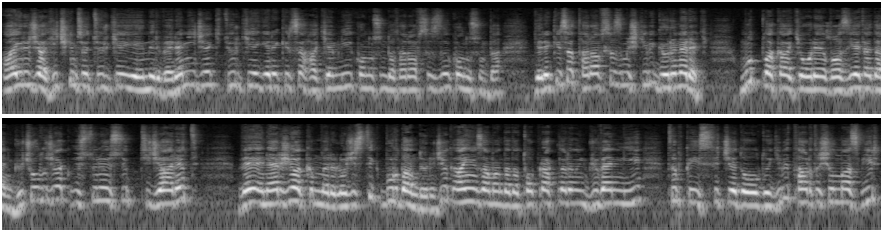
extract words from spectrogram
Ayrıca hiç kimse Türkiye'ye emir veremeyecek. Türkiye gerekirse hakemliği konusunda, tarafsızlığı konusunda, gerekirse tarafsızmış gibi görünerek mutlaka ki oraya vaziyet eden güç olacak. Üstüne üstlük ticaret ve enerji akımları, lojistik buradan dönecek. Aynı zamanda da topraklarının güvenliği tıpkı İsviçre'de olduğu gibi tartışılmaz bir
